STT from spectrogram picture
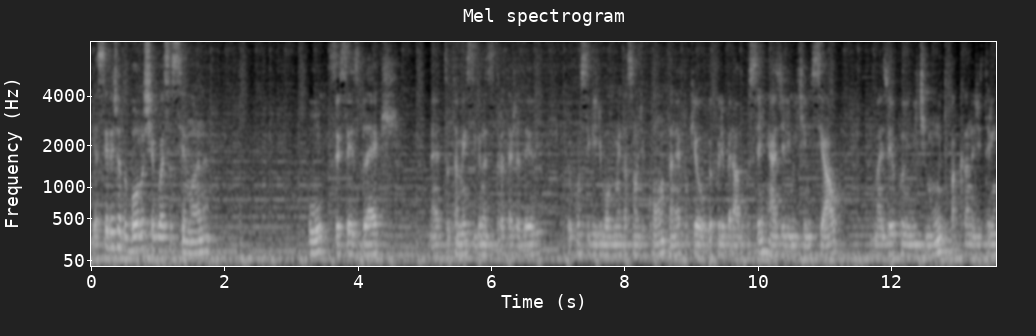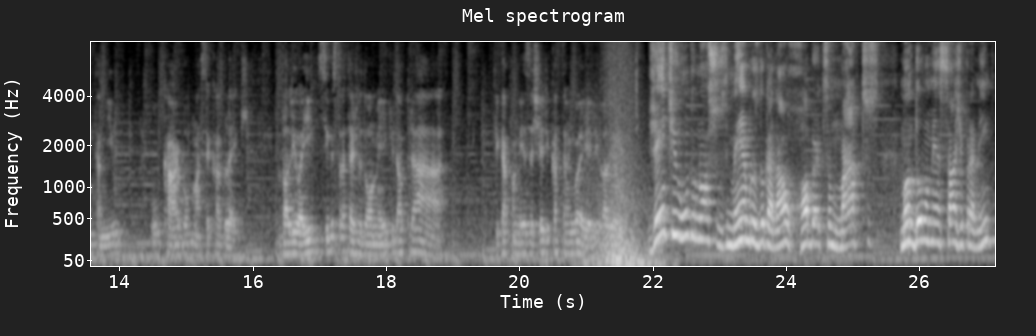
E a cereja do bolo chegou essa semana, o C6 Black, né? Tô também seguindo as estratégias dele. Eu consegui de movimentação de conta, né? Porque eu, eu fui liberado com 100 reais de limite inicial mas veio com um limite muito bacana de 30 mil, o Carbon Mastercard Black. Valeu aí, siga a estratégia do homem aí que dá pra ficar com a mesa cheia de cartão igual a ele. Valeu. Gente, um dos nossos membros do canal, Robertson Matos, mandou uma mensagem para mim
